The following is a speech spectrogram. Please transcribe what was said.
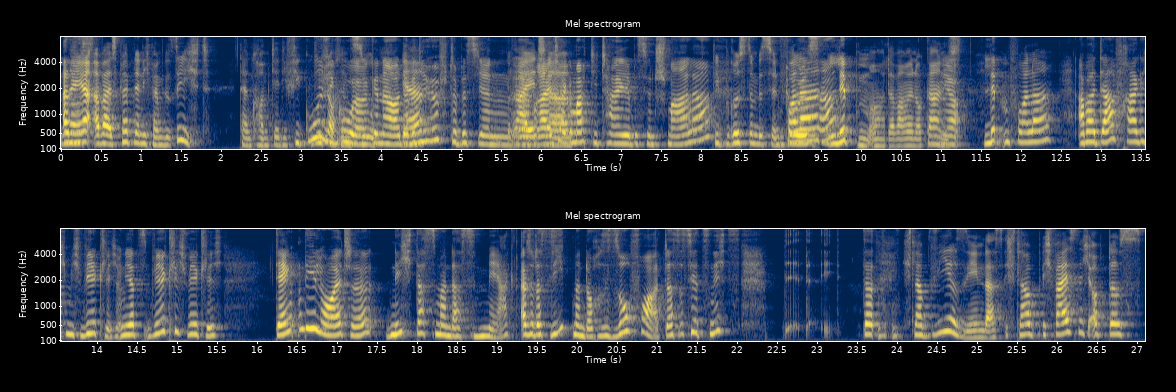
also naja, es- aber es bleibt ja nicht beim Gesicht. Dann kommt ja die Figur, die noch Figur, hinzu. genau. Da ja? wird die Hüfte ein bisschen breiter. Breiter. Äh, breiter gemacht, die Taille ein bisschen schmaler. Die Brüste ein bisschen voller, Größer. Lippen, oh, da waren wir noch gar nicht. Ja. Lippen voller. Aber da frage ich mich wirklich, und jetzt wirklich, wirklich, denken die Leute nicht, dass man das merkt? Also das sieht man doch sofort. Das ist jetzt nichts. Da, Ich glaube, wir sehen das. Ich glaube, ich weiß nicht, ob das.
